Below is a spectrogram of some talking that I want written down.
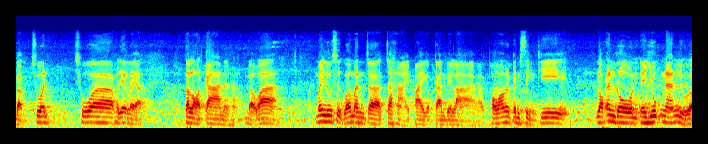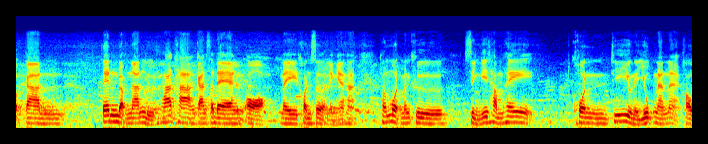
แบบชั่วชั่วเขาเรียกอะไรอะตลอดการนะฮะแบบว่าไม่รู้สึกว่ามันจะจะหายไปกับการเวลาครับเพราะว่ามันเป็นสิ่งที่ล็อกแอนด์โรในยุคนั้นหรือแบบการ เต้นแบบนั้นหรือท่าทางการแสดงออกในคอนเสิร์ตอะไรเงี้ยฮะทั้งหมดมันคือสิ่งที่ทำให้คนที่อยู่ในยุคนั้นน่ะเขา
